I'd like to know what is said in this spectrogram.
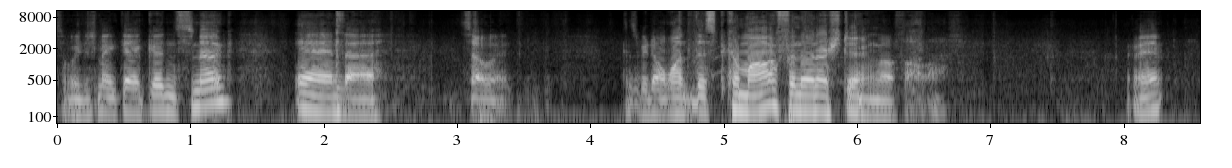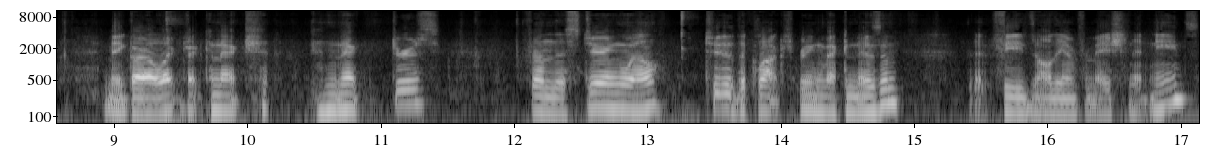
So we just make that good and snug, and uh, so because we don't want this to come off and then our steering wheel fall off. All right, make our electric connection connectors from the steering wheel to the clock spring mechanism that feeds all the information it needs.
